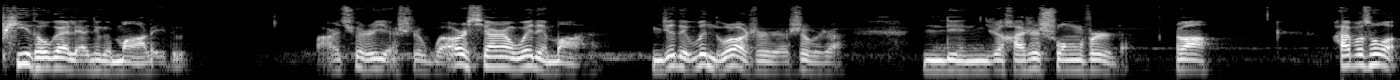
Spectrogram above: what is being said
劈头盖脸就给骂了一顿。反正确实也是，我要是先生，我也得骂他。你这得问多少事啊？是不是？你你这还是双份的，是吧？还不错，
